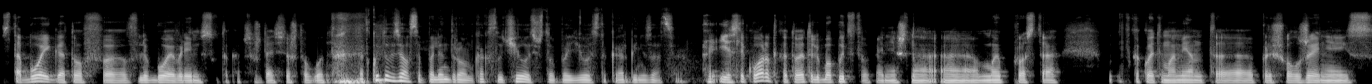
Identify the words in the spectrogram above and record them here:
с тобой готов э, в любое время суток обсуждать все, что угодно. Откуда взялся Полиндром? Как случилось, что появилась такая организация? Если коротко, то это любопытство, конечно. Э, мы просто в какой-то момент э, пришел Женя из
